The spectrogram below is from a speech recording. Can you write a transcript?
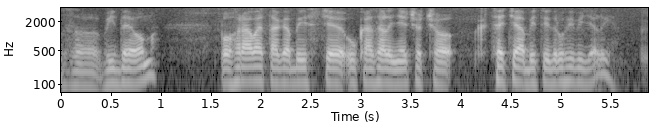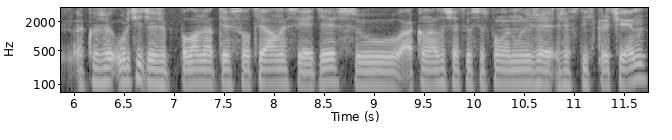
s videom pohrávať tak, aby ste ukázali niečo, čo chcete, aby tí druhí videli? Akože určite, že podľa mňa tie sociálne siete sú, ako na začiatku ste spomenuli, že, že z tých krečiem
